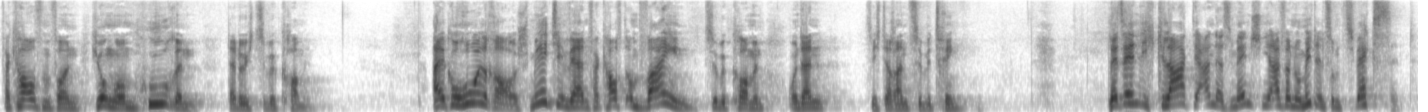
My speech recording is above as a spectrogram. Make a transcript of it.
Verkaufen von Jungen, um Huren dadurch zu bekommen. Alkoholrausch, Mädchen werden verkauft, um Wein zu bekommen und dann sich daran zu betrinken. Letztendlich klagt er an, dass Menschen hier einfach nur Mittel zum Zweck sind.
